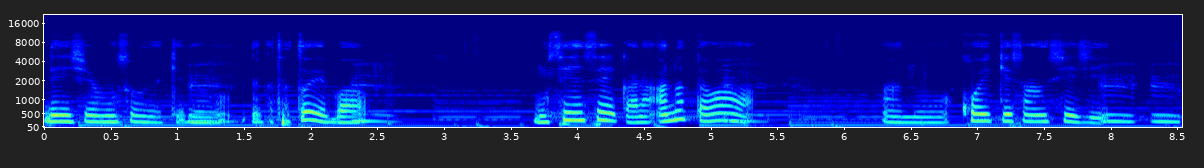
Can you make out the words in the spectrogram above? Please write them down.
練習もそうだけど、うん。なんか例えば、うん。もう先生からあなたは、うん。あの小池さん指示、うんうん。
